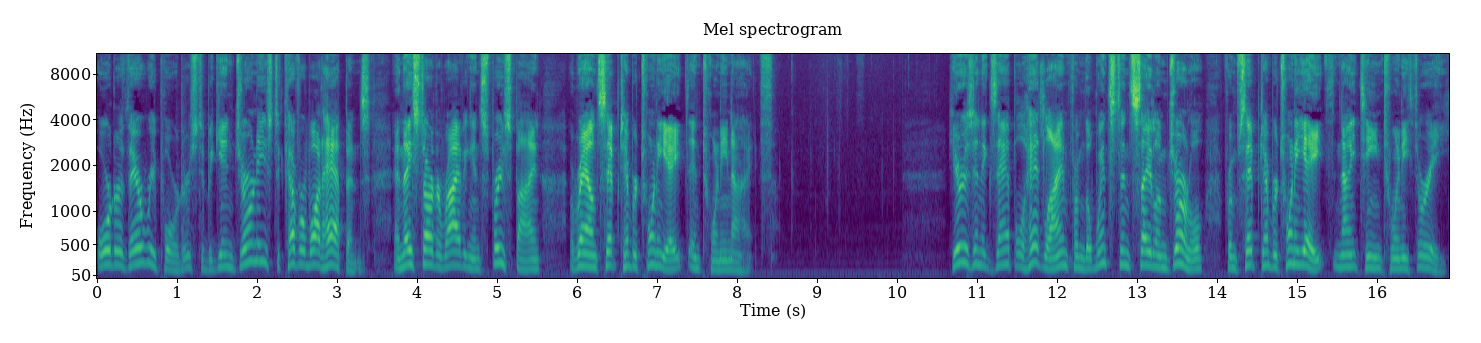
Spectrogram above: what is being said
order their reporters to begin journeys to cover what happens, and they start arriving in Spruce Pine around September 28th and 29th. Here is an example headline from the Winston-Salem Journal from September 28, 1923.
